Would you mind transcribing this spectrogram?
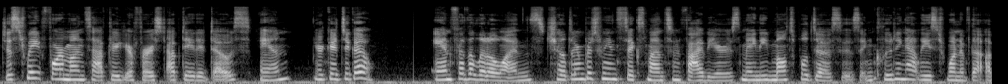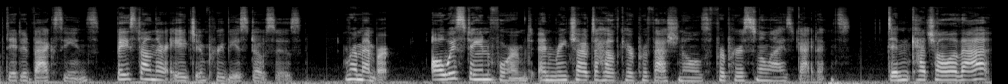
Just wait four months after your first updated dose, and you're good to go. And for the little ones, children between six months and five years may need multiple doses, including at least one of the updated vaccines, based on their age and previous doses. Remember, always stay informed and reach out to healthcare professionals for personalized guidance. Didn't catch all of that?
